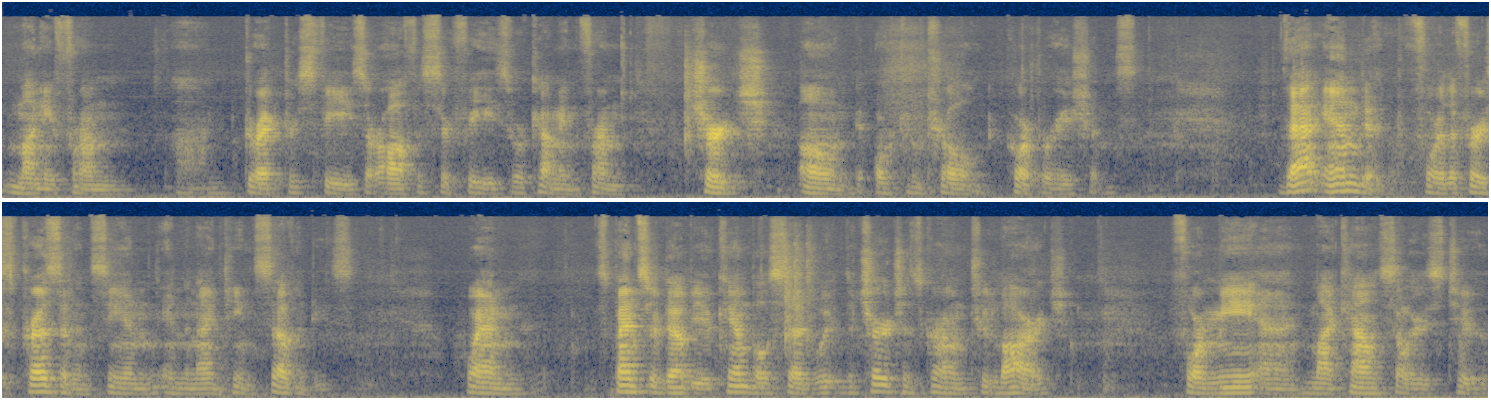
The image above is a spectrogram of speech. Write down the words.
money from uh, directors' fees or officer fees were coming from church owned or controlled corporations. That ended for the first presidency in, in the 1970s when Spencer W. Kimball said, The church has grown too large for me and my counselors to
